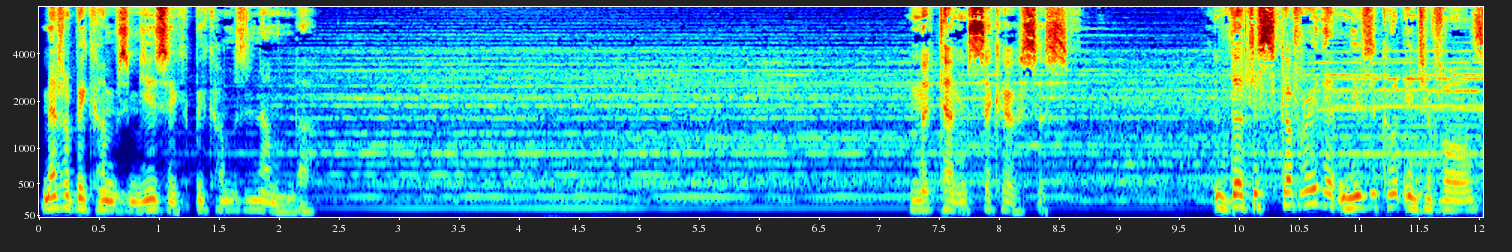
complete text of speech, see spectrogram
Metal becomes music, becomes number. Metempsychosis. The discovery that musical intervals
